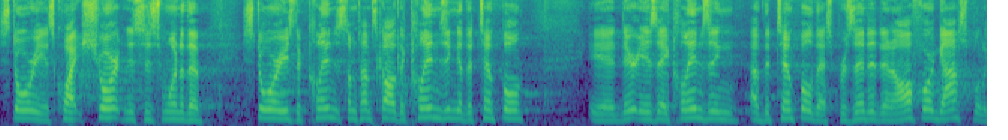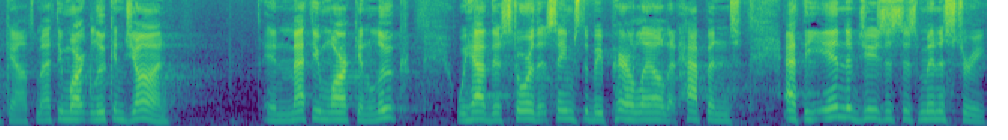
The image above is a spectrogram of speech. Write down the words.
story is quite short, and this is one of the stories, the cleanse, sometimes called the cleansing of the temple. Uh, there is a cleansing of the temple that's presented in all four gospel accounts Matthew, Mark, Luke, and John. In Matthew, Mark, and Luke, we have this story that seems to be parallel that happened at the end of Jesus' ministry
